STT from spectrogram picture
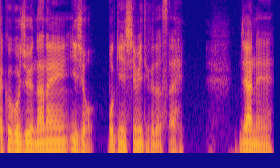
157円以上募金してみてください。じゃあね。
